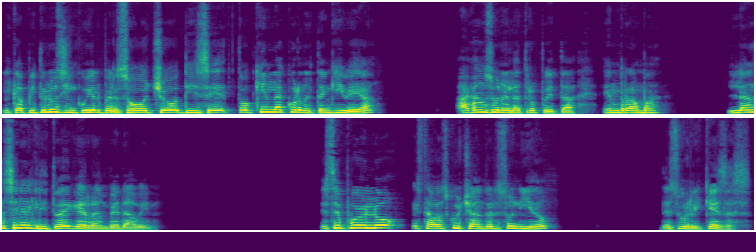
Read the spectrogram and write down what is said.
el capítulo 5 y el verso 8 dice, toquen la corneta en Gibea, hagan sonar la trompeta en Rama, lancen el grito de guerra en Bedaven. Este pueblo estaba escuchando el sonido de sus riquezas.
